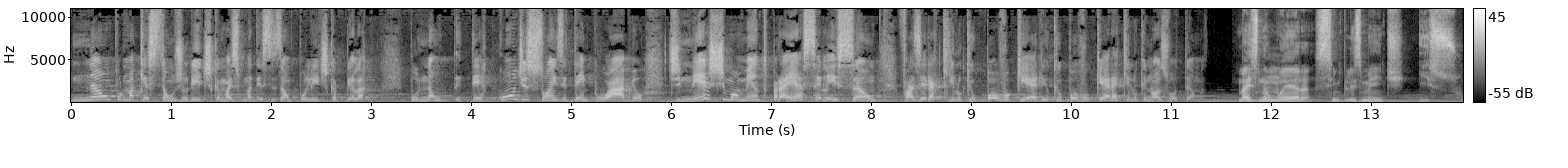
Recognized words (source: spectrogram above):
não por uma questão jurídica, mas por uma decisão política, pela, por não ter condições e tempo hábil de, neste momento, para essa eleição, fazer aquilo que o povo quer. E o que o povo quer é aquilo que nós votamos. Mas não era simplesmente isso.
